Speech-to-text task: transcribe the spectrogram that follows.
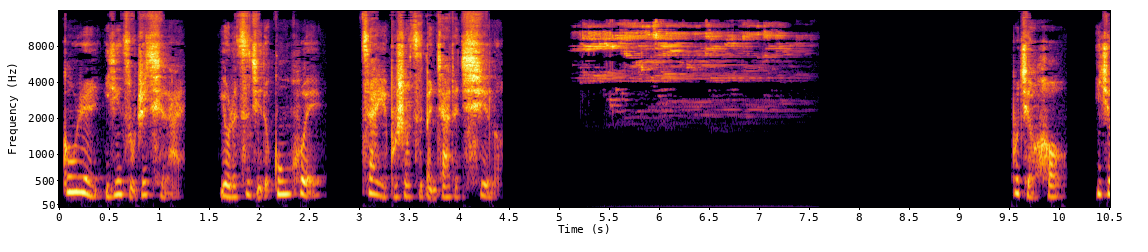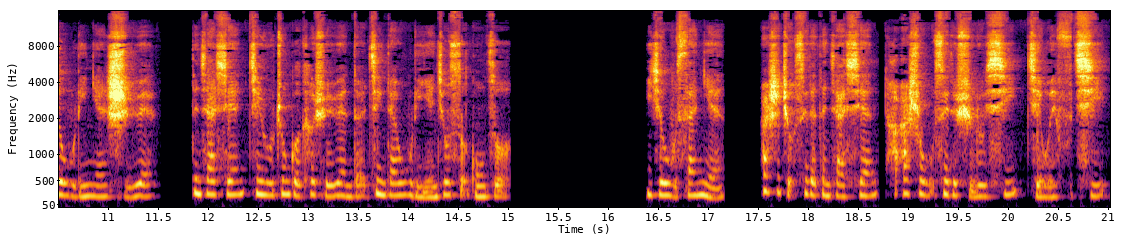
工人已经组织起来，有了自己的工会，再也不受资本家的气了。不久后，一九五零年十月，邓稼先进入中国科学院的近代物理研究所工作。一九五三年，二十九岁的邓稼先和二十五岁的许露西结为夫妻。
